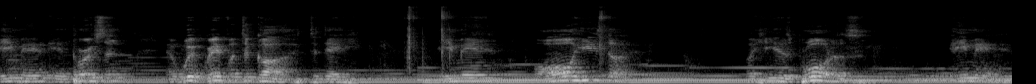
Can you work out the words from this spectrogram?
amen, in person. And we're grateful to God today, amen, for all he's done. But he has brought us, amen,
